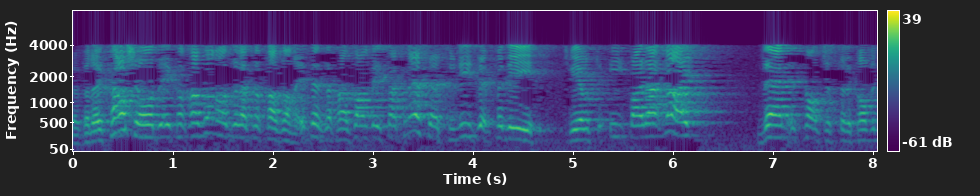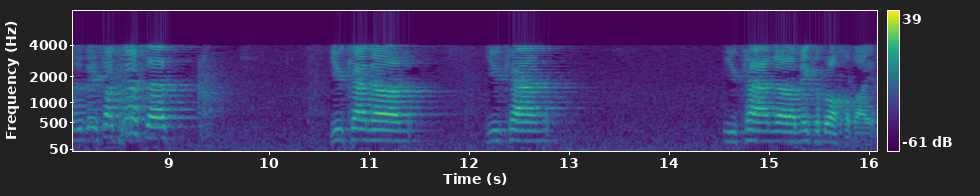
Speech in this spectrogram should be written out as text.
But for the kasha or the chazan or the chazan, if there's a chazan Beis HaKnesset who needs it for the to be able to eat by that night, then it's not just for the cover of the Beis HaKnesset, you can um, you can you can uh, make a bracha by it.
